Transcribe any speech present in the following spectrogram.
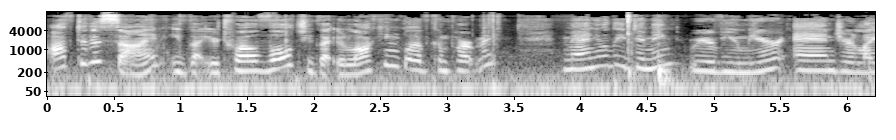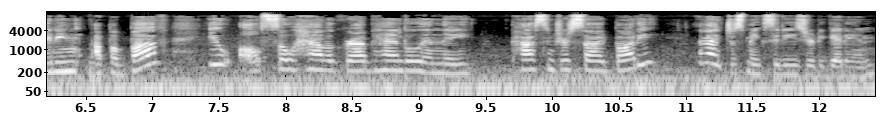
Off to the side, you've got your 12 volts. You've got your locking glove compartment manually dimming rear view mirror and your lighting up above. You also have a grab handle in the passenger side body and that just makes it easier to get in.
